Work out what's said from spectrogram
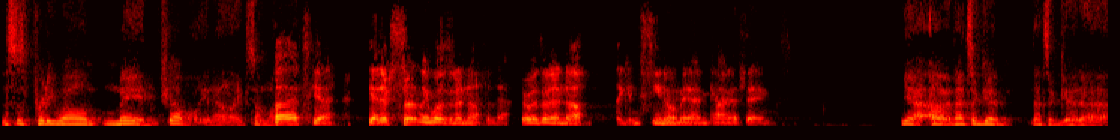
"This is pretty well made shovel," you know, like someone. Oh, that's yeah, yeah. There certainly wasn't enough of that. There wasn't enough like Encino Man kind of things. Yeah. Oh, that's a good. That's a good. uh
